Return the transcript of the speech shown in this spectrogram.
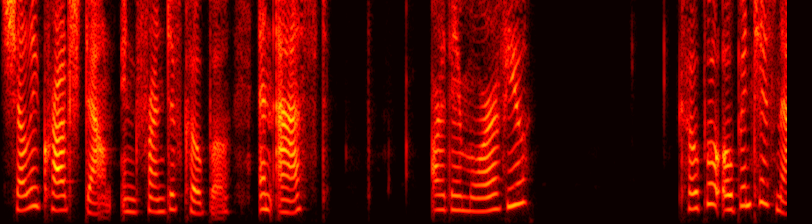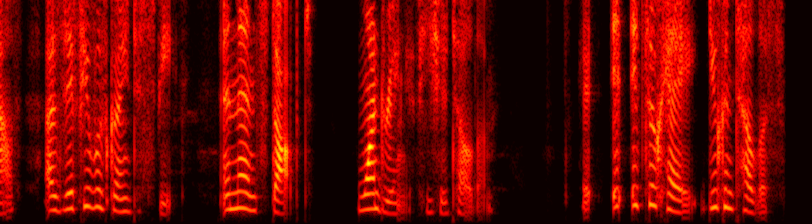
Shelley crouched down in front of Kopo and asked, Are there more of you? Kopo opened his mouth as if he was going to speak, and then stopped, wondering if he should tell them. It, it, it's okay. You can tell us.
